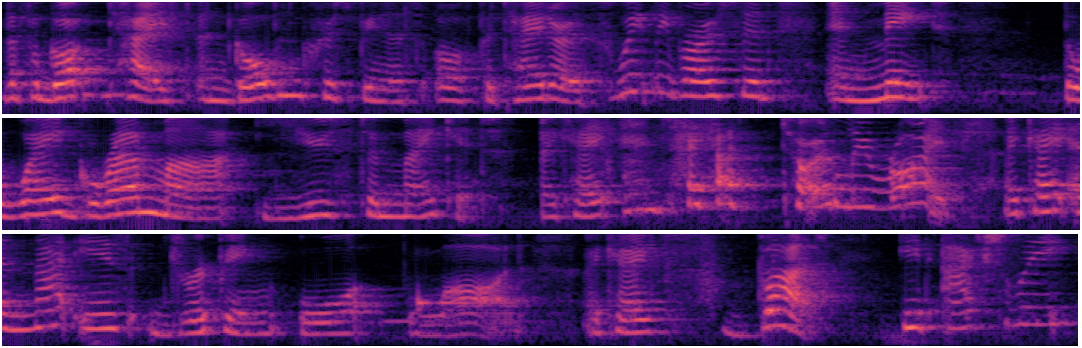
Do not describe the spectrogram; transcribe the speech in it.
the forgotten taste and golden crispiness of potatoes, sweetly roasted and meat the way grandma used to make it, okay? And they are totally right, okay? And that is dripping or lard, okay? But it actually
